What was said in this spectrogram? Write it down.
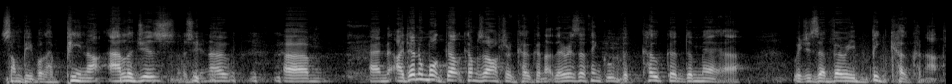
Some people have peanut allergies, as you know, um, and I don't know what comes after a coconut. There is a thing called the coco de mer, which is a very big coconut,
